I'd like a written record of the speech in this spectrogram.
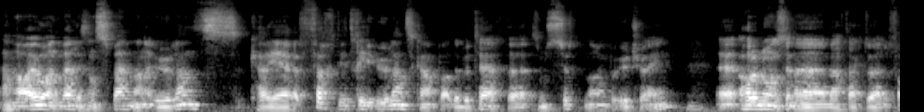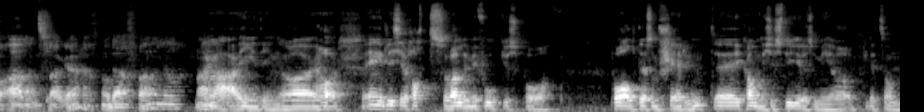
Han har jo en veldig sånn spennende U-landskarriere. 43 U-landskamper. Debuterte som 17-åring på U21. Eh, har du noensinne vært aktuell for A-landslaget? Hørt noe derfra, eller? Nei. ingenting. Og jeg har egentlig ikke hatt så veldig mye fokus på, på alt det som skjer rundt. Jeg kan ikke styre så mye av litt sånn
